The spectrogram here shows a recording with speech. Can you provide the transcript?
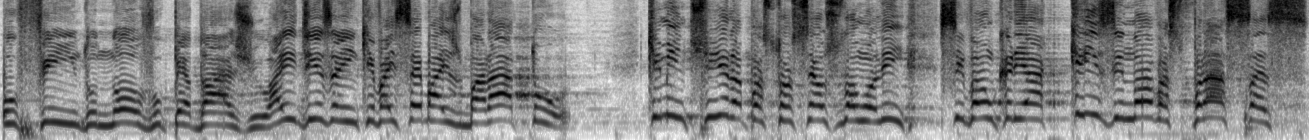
o fim do novo pedágio. Aí dizem que vai ser mais barato. Que mentira, pastor Celso Dalmolin. Se vão criar 15 novas praças,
